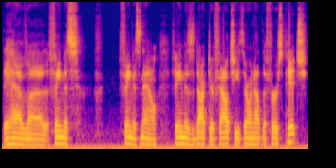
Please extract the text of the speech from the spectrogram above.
They have uh, famous, famous now, famous Dr. Fauci throwing out the first pitch.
